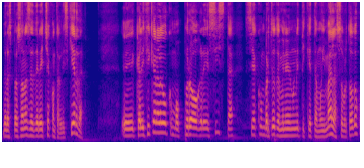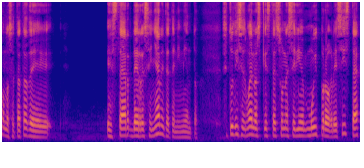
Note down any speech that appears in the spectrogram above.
de las personas de derecha contra la izquierda. Eh, calificar algo como progresista se ha convertido también en una etiqueta muy mala, sobre todo cuando se trata de estar, de reseñar entretenimiento. Si tú dices, bueno, es que esta es una serie muy progresista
